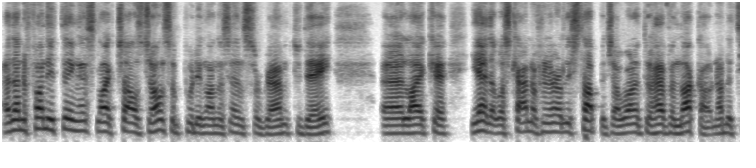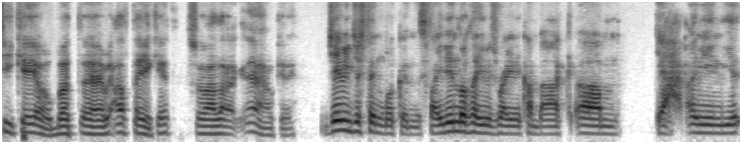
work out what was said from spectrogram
And then the funny thing is, like Charles Johnson putting on his Instagram today, uh, like, uh, yeah, that was kind of an early stoppage. I wanted to have a knockout, not a TKO, but uh, I'll take it. So I like, yeah, okay. Jamie just didn't look good in this fight. He didn't look like he was ready to come back. Um, yeah, I mean, it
